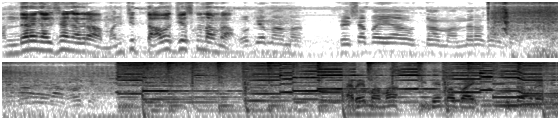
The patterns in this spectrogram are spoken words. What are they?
అందరం కలిసినాం కదరా మంచి దావత్ చేసుకుందాం రా ఓకే మామ ఫ్రెష్ అప్ అయ్యా వద్దాం అందరం కలుద్దాం ఓకే. అరే మామ ఇదే మా బాయ్. చూద్దాం రండి.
